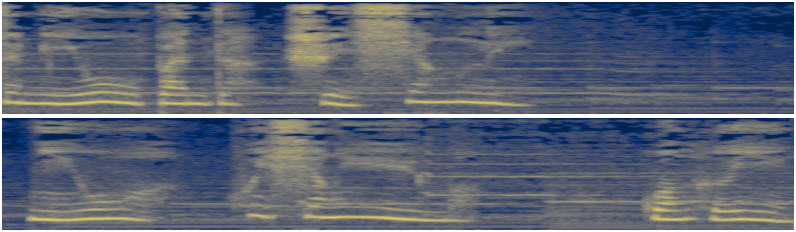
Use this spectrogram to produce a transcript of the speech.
在迷雾般的水乡里，你我会相遇吗？光和影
